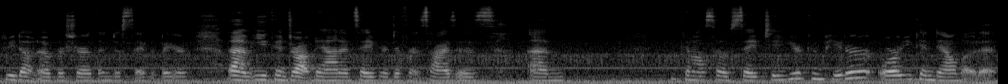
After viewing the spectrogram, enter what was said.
if you don't know for sure, then just save it bigger. Um, you can drop down and save your different sizes. Um, you can also save to your computer or you can download it.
